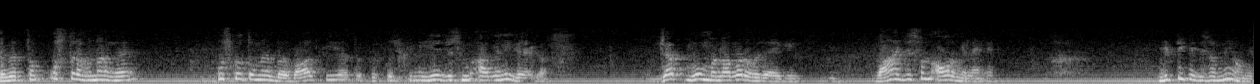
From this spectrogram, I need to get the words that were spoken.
अगर तुम उस तरफ़ ना गए, उसको तुमने बर्बाद किया तो फिर कुछ भी नहीं। ये जिसम आगे नहीं जाएगा। जब वो मनोवर हो जाएगी, वहाँ जिसम और मिलेंगे। मिट्टी के जिसम नहीं होंगे।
